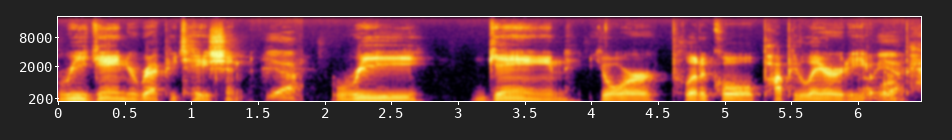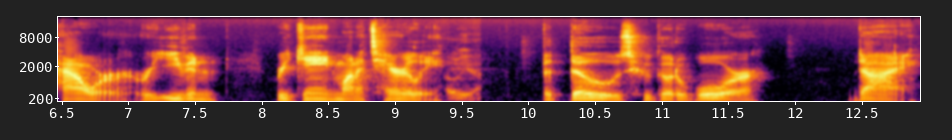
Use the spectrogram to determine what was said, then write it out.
regain your reputation, Yeah. Regain your political popularity or yeah. power, or even regain monetarily. Oh yeah. But those who go to war die.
